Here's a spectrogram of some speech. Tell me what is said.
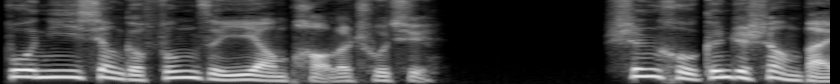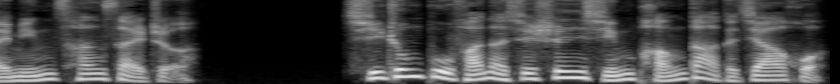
波尼像个疯子一样跑了出去，身后跟着上百名参赛者，其中不乏那些身形庞大的家伙，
